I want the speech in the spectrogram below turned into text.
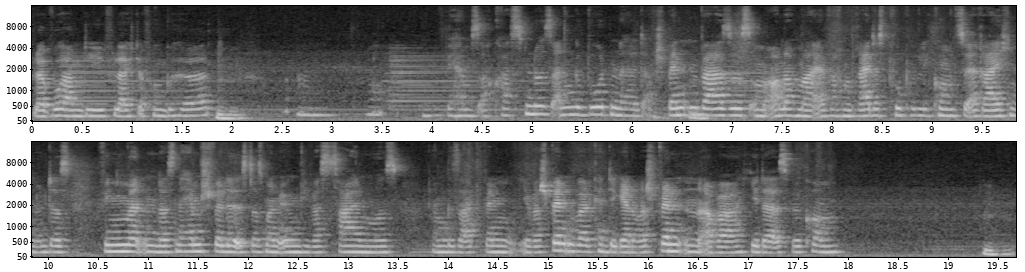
Oder wo haben die vielleicht davon gehört? Mhm. Ähm, wir haben es auch kostenlos angeboten, halt auf Spendenbasis, um auch nochmal einfach ein breites Publikum zu erreichen und dass für niemanden das eine Hemmschwelle ist, dass man irgendwie was zahlen muss. Wir haben gesagt, wenn ihr was spenden wollt, könnt ihr gerne was spenden, aber jeder ist willkommen. Mhm.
